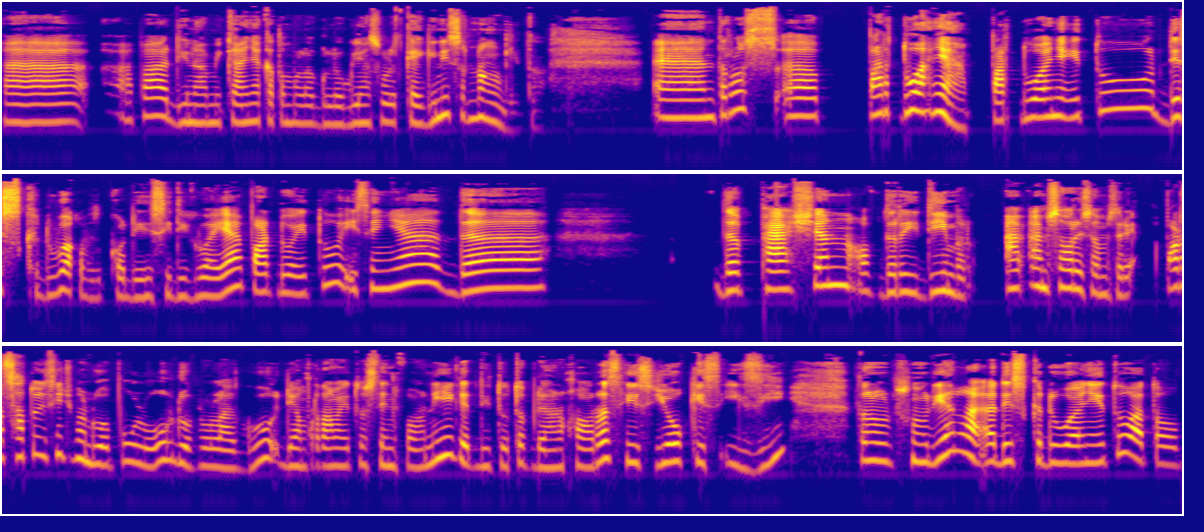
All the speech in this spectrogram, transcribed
uh, apa dinamikanya ketemu lagu-lagu yang sulit kayak gini seneng gitu. And terus uh, part 2-nya, part 2-nya itu disc kedua kalau di CD gua ya. Part 2 itu isinya the The Passion of the Redeemer. I'm sorry, I'm sorry. Part 1 isi cuma 20, 20 lagu. Yang pertama itu sinfoni ditutup dengan chorus His Yoke is Easy. Terus kemudian disc keduanya itu atau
